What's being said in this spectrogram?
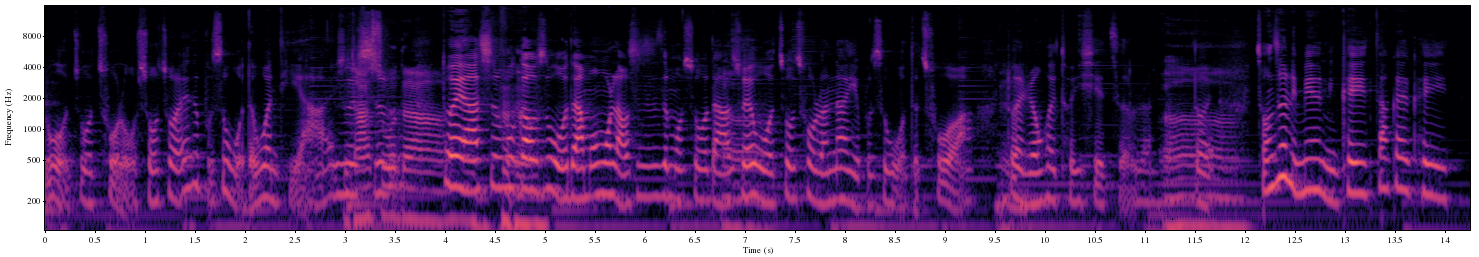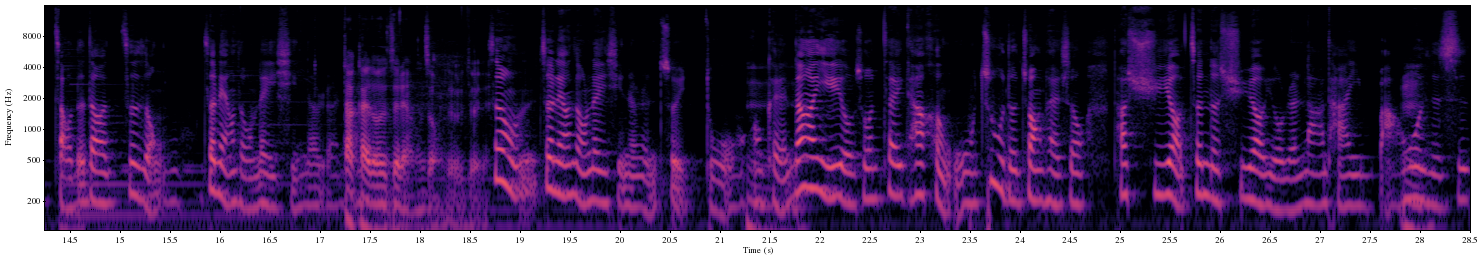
如果我做错了，我说错了，哎，这不是我的问题啊，因为师说的啊，对啊，师傅告诉我的、啊，某某老师是这么说的、啊，嗯。所以我做错了，那也不是我的错啊。嗯。对，人会推卸责任。啊，对从这里面你可以大概可以找得到这种这两种类型的人。大概都是这两种，对不对？这种这两种类型的人最多。嗯 OK，当然也有说，在他很无助的状态的时候，他需要真的需要有人拉他一把，嗯或者是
